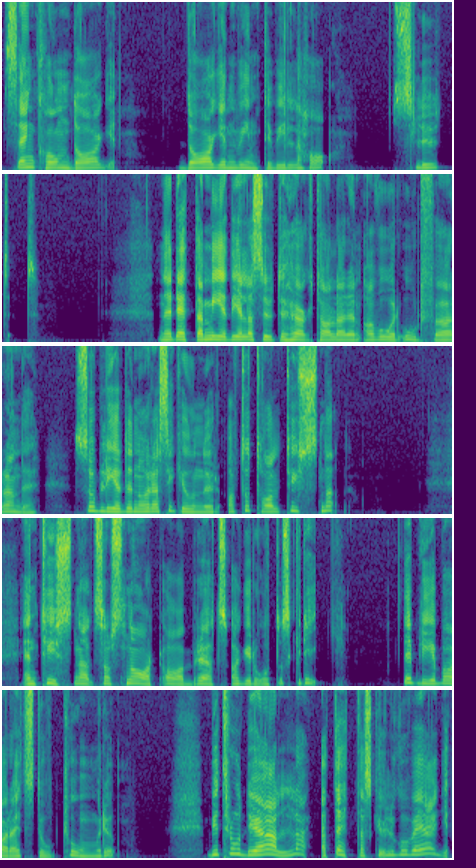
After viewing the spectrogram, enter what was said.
Sen kom dagen. Dagen vi inte ville ha. Slutet. När detta meddelas ut i högtalaren av vår ordförande så blev det några sekunder av total tystnad. En tystnad som snart avbröts av gråt och skrik. Det blev bara ett stort tomrum. Vi trodde ju alla att detta skulle gå vägen.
